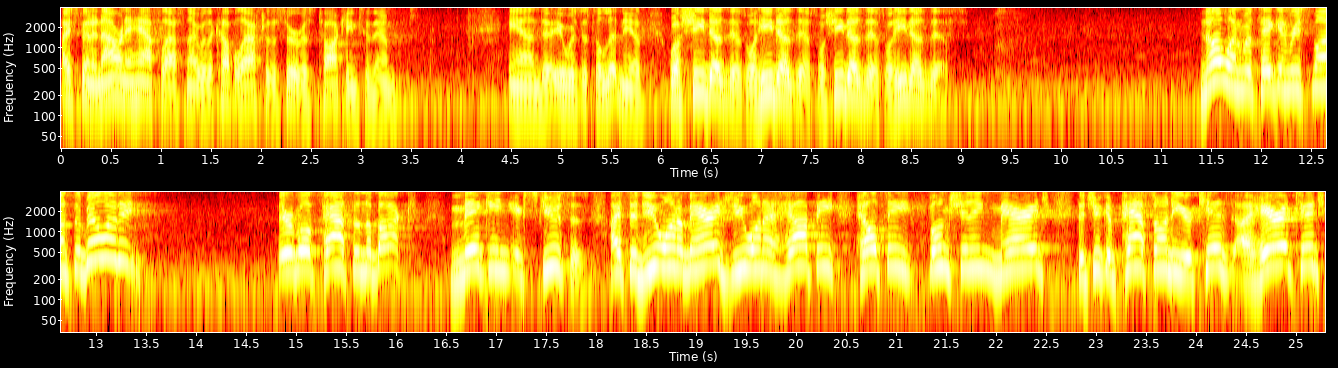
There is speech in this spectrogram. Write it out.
I spent an hour and a half last night with a couple after the service talking to them, and uh, it was just a litany of, well, she does this, well, he does this, well, she does this, well, he does this. No one was taking responsibility. They were both passing the buck. making excuses. I said, Do you want a marriage? Do you want a happy, healthy, functioning marriage that you can pass on to your kids, a heritage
